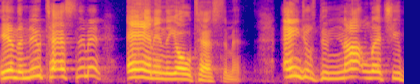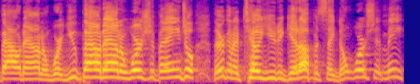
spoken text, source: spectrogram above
in the New Testament and in the Old Testament. Angels do not let you bow down and where you bow down and worship an angel, they're going to tell you to get up and say, Don't worship me.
